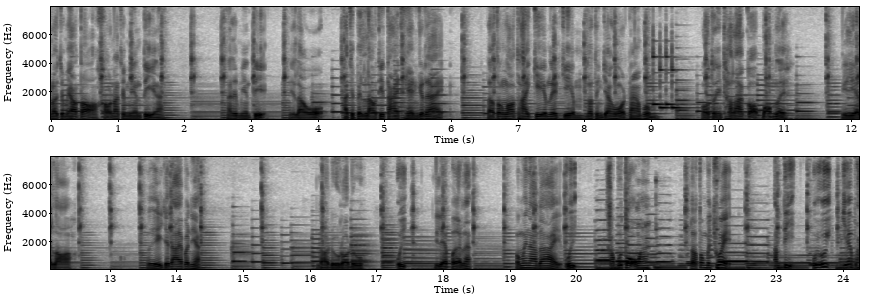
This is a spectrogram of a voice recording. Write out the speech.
เราจะไม่เอาต่อเขาน่าจะมีอันตินะ น่าจะมีอันติ เดี๋ยวเราอาจจะเป็นเราที่ตายแทนก็ได้ เราต้องรอท้ายเกมเลยเกม เราถึงจะโหดนะครับผมโอ้ตอนนี้ทาร่าเกาะป้อมเลยลิเลียรอเฮ้ยจะได้ปะเนี่ยรอดูรอดู อุ้ยลิเลียเปิดแล้วก็ไม่น่าได้ อุ้ยคาบุโตะมา เราต้องไปช่วย อันติ อุ้ยอุ้ยเยอะไป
